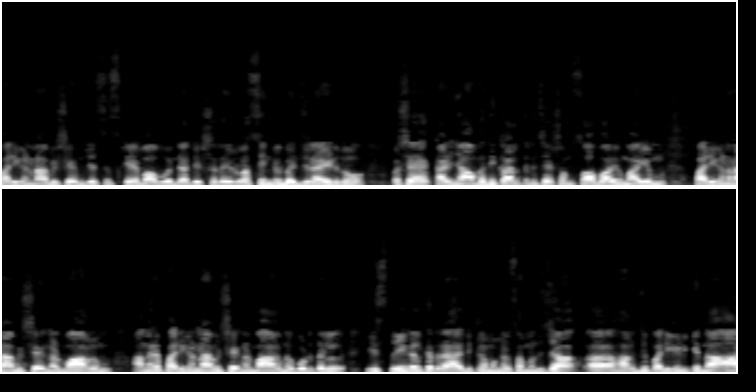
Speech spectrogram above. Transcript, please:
പരിഗണനാ വിഷയം ജസ്റ്റിസ് കെ ബാബുവിന്റെ അധ്യക്ഷതയിലുള്ള സിംഗിൾ ബെഞ്ചിനായിരുന്നു പക്ഷേ കഴിഞ്ഞ അവധിക്കാലത്തിന് ശേഷം സ്വാഭാവികമായും പരിഗണനാ വിഷയങ്ങൾ മാറും. അങ്ങനെ പരിഗണനാ വിഷയങ്ങൾ മാറുന്ന കൂട്ടത്തിൽ ഈ സ്ത്രീകൾക്കെതിരായ അതിക്രമങ്ങൾ സംബന്ധിച്ച ഹർജി പരിഗണിക്കുന്ന ആ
